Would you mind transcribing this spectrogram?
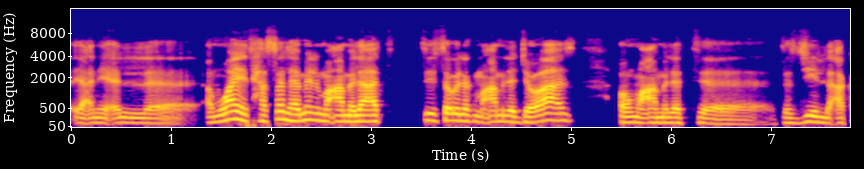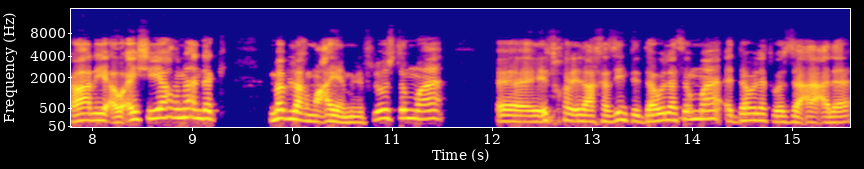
يعني الأموال اللي تحصلها من المعاملات. تسوي لك معاملة جواز أو معاملة تسجيل عقاري أو أي شيء ياخذ من عندك مبلغ معين من الفلوس ثم آه، يدخل إلى خزينة الدولة ثم الدولة توزعها على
